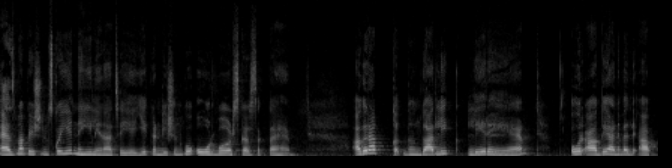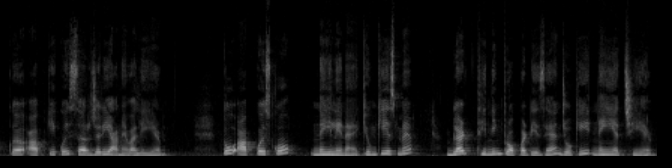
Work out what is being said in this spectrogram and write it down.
एज़मा पेशेंट्स को ये नहीं लेना चाहिए, ये कंडीशन को और वर्स कर सकता है। अगर आप गार्लिक ले रहे हैं और आगे आने वाले, आपका, आपकी कोई सर्जरी आने वाली है तो आपको इसको नहीं लेना है, क्योंकि इसमें ब्लड थिनिंग प्रॉपर्टीज़ हैं जो कि नहीं अच्छी हैं।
